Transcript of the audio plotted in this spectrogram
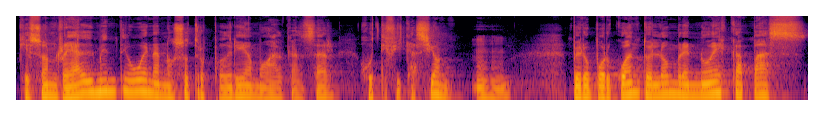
que son realmente buenas, nosotros podríamos alcanzar justificación. Pero por cuanto el hombre no es capaz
